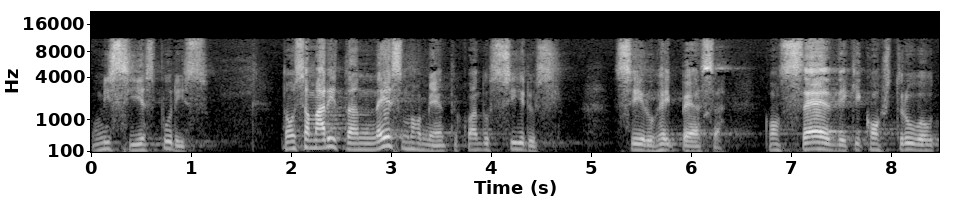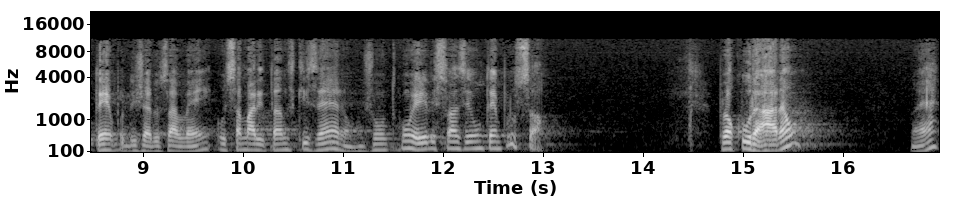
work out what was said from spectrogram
Messias por isso. Então, os samaritanos, nesse momento, quando Ciro, Ciro, rei persa, concede que construa o templo de Jerusalém, os samaritanos quiseram, junto com eles, fazer um templo só. Procuraram, né,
